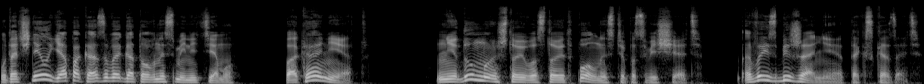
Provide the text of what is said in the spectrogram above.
Уточнил я, показывая готовность сменить тему. «Пока нет. Не думаю, что его стоит полностью посвящать. Во избежание, так сказать».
